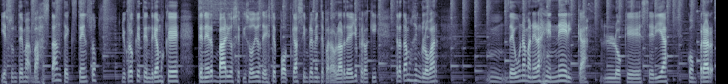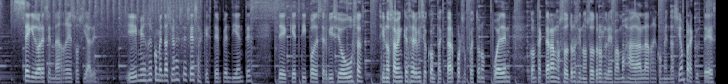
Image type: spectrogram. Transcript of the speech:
y es un tema bastante extenso. Yo creo que tendríamos que tener varios episodios de este podcast simplemente para hablar de ello, pero aquí tratamos de englobar mm, de una manera genérica lo que sería comprar seguidores en las redes sociales. Y mis recomendaciones es esas, que estén pendientes de qué tipo de servicio usan. Si no saben qué servicio contactar, por supuesto nos pueden contactar a nosotros y nosotros les vamos a dar la recomendación para que ustedes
